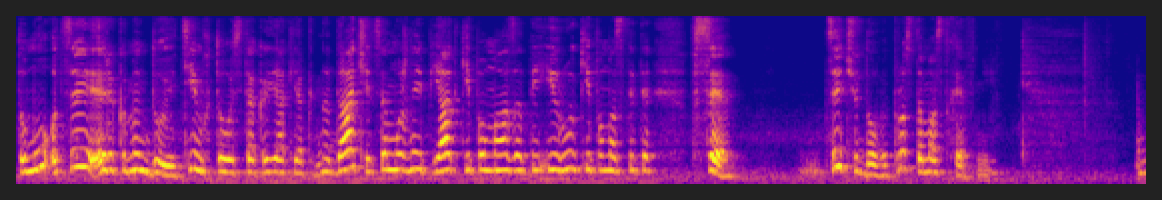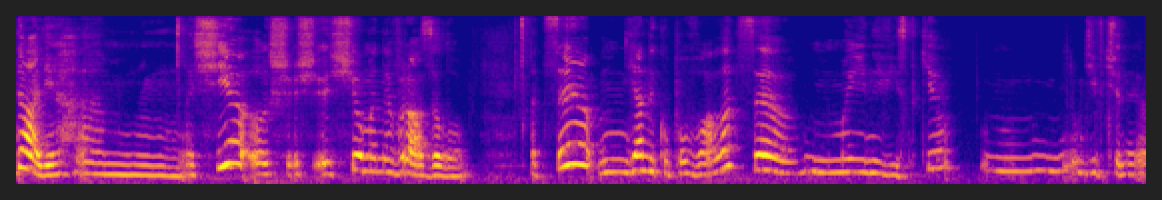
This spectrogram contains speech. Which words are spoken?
Тому оце рекомендую тим, хто ось так, як, як на дачі, це можна і п'ятки помазати, і руки помастити. Все. Це чудове, просто must have мій. Далі, ем, ще е, що мене вразило, це я не купувала, це мої невістки, дівчини е,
